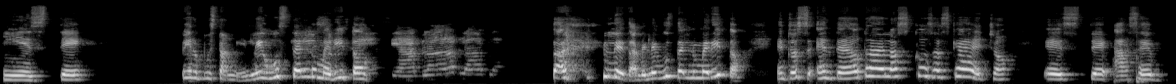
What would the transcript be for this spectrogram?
y este, pero pues también le gusta el numerito. También le gusta el numerito. Entonces, entre otras de las cosas que ha hecho, este, hace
